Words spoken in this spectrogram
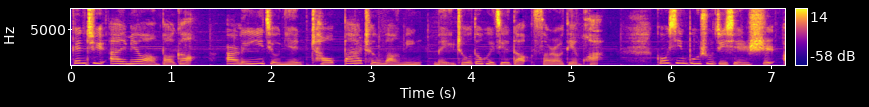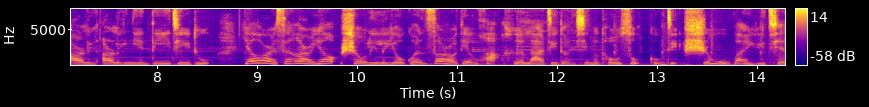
根据爱媒网报告。二零一九年，超八成网民每周都会接到骚扰电话。工信部数据显示，二零二零年第一季度，幺二三二幺受理了有关骚扰电话和垃圾短信的投诉，共计十五万余件。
